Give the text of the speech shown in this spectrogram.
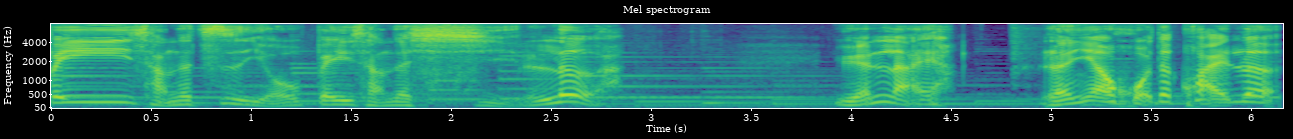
非常的自由，非常的喜乐啊。原来呀，人要活得快乐，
